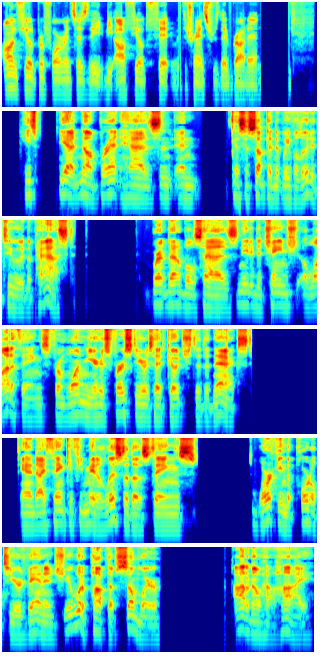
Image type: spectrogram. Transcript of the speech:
on-field performance as the the off-field fit with the transfers they brought in. He's yeah, no, Brent has, and, and this is something that we've alluded to in the past. Brent Venables has needed to change a lot of things from one year, his first year as head coach, to the next. And I think if you made a list of those things, working the portal to your advantage, it would have popped up somewhere. I don't know how high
